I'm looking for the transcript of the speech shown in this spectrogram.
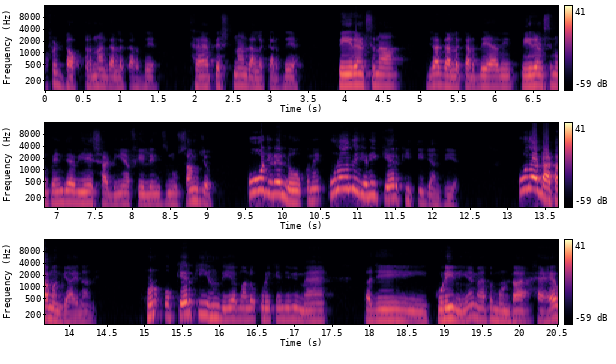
ਉਹ ਫਿਰ ਡਾਕਟਰ ਨਾਲ ਗੱਲ ਕਰਦੇ ਆ ਥੈਰੇਪਿਸਟ ਨਾਲ ਗੱਲ ਕਰਦੇ ਆ ਪੇਰੈਂਟਸ ਨਾਲ ਜਿਹੜਾ ਗੱਲ ਕਰਦੇ ਆ ਵੀ ਪੇਰੈਂਟਸ ਨੂੰ ਕਹਿੰਦੇ ਆ ਵੀ ਇਹ ਸਾਡੀਆਂ ਫੀਲਿੰਗਸ ਨੂੰ ਸਮਝੋ, ਉਹ ਜਿਹੜੇ ਲੋਕ ਨੇ, ਉਹਨਾਂ ਦੀ ਜਿਹੜੀ ਕੇਅਰ ਕੀਤੀ ਜਾਂਦੀ ਹੈ ਉਹਦਾ ਡਾਟਾ ਮੰਗਿਆ ਇਹਨਾਂ ਨੇ। ਹੁਣ ਉਹ ਕੇਅਰ ਕੀ ਹੁੰਦੀ ਹੈ ਮੰਨ ਲਓ ਕੁੜੀ ਕਹਿੰਦੀ ਵੀ ਮੈਂ ਤਾਂ ਜੀ ਕੁੜੀ ਨਹੀਂ ਹੈ ਮੈਂ ਤਾਂ ਮੁੰਡਾ ਹੈ ਉਹ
